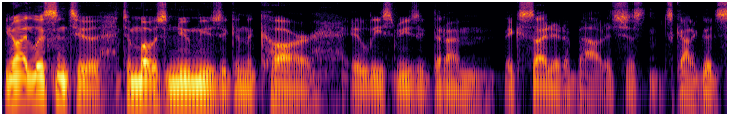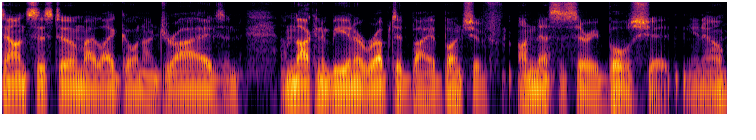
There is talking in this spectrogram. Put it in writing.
you know, I listen to to most new music in the car, at least music that I'm excited about. It's just it's got a good sound system. I like going on drives, and I'm not going to be interrupted by a bunch of unnecessary bullshit. You know,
